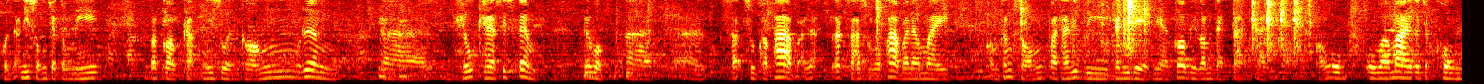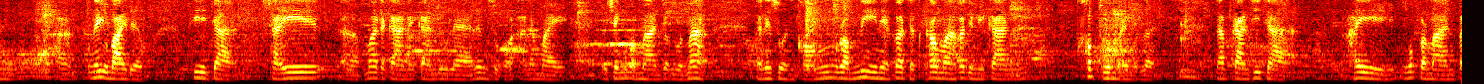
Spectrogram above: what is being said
ผลอันนี้สงสจากตรงนี้ประกอบกับในส่วนของเรื่อง healthcare system ระบบ สุขภาพรักษาสุขภาพอนามัยของทั้งสองประธานาธิบดีคนดิเดตเนี่ยก็มีความแตกต่างกันของโอบามาก็จะคงนโยบายเดิมที่จะใช้มาตรการในการดูแลเรื่องสุขอนามัยโดยใช้งบประมาณจำนวนมาก แต่ในส่วนของรอมนี่เนี่ยก็จะเข้ามาก็จะมีการครอบทวนใหม่หมดเลยรับการที่จะให้งบประมาณไป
